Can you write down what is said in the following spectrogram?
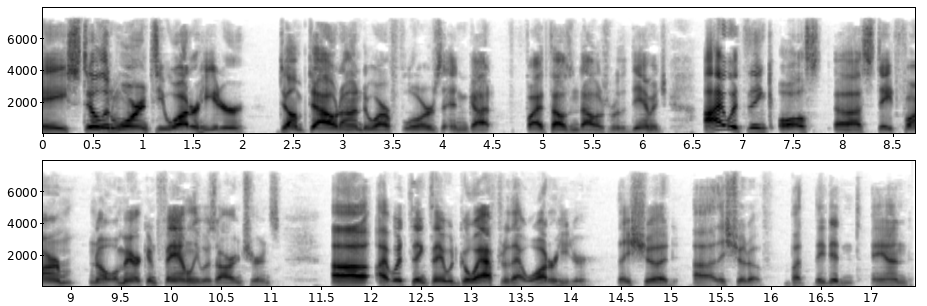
a still in warranty water heater dumped out onto our floors and got five thousand dollars worth of damage. I would think all uh, State Farm, no, American Family was our insurance. Uh, I would think they would go after that water heater. They should. Uh, they should have, but they didn't. And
